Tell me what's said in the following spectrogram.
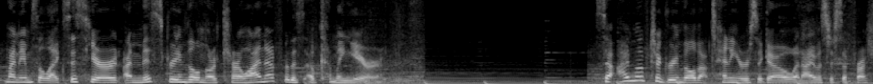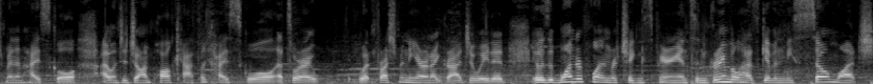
my name is Alexis Yeardé. I'm Miss Greenville, North Carolina for this upcoming year. So I moved to Greenville about 10 years ago when I was just a freshman in high school. I went to John Paul Catholic High School. That's where I went freshman year and I graduated. It was a wonderful and enriching experience and Greenville has given me so much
